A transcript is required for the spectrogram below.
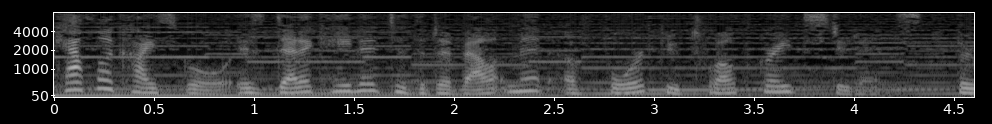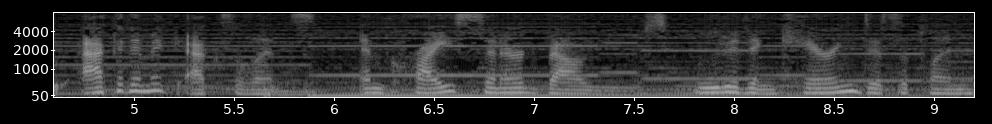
Catholic High School is dedicated to the development of 4th through 12th grade students through academic excellence and Christ centered values rooted in caring discipline,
